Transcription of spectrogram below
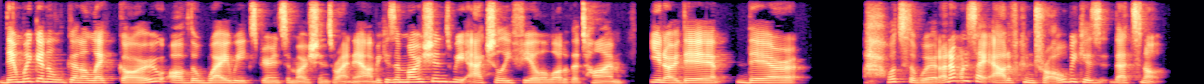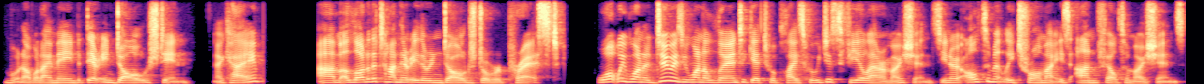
then we're going to let go of the way we experience emotions right now because emotions we actually feel a lot of the time you know they're they're what's the word i don't want to say out of control because that's not not what i mean but they're indulged in okay um, a lot of the time they're either indulged or repressed what we want to do is we want to learn to get to a place where we just feel our emotions you know ultimately trauma is unfelt emotions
